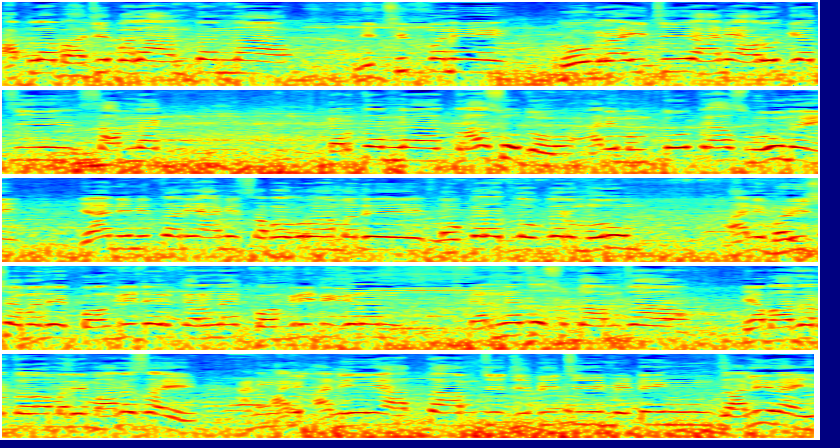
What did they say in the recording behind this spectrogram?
आपला भाजीपाला आणताना निश्चितपणे रोगराईचे आणि आरोग्याची सामना करताना त्रास होतो. आणि मग तो त्रास होऊ नये. या निमित्ताने आम्ही सभागृहामध्ये लवकरात लवकर मुरुम आणि भविष्यामध्ये कॉन्क्रिटर करणं कॉन्क्रिटीकरण करण्याचा सुद्धा आमचा या बाजारतळामध्ये मानस आहे. आणि- आणि आता आमची जीबीची मीटिंग झाली नाही.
